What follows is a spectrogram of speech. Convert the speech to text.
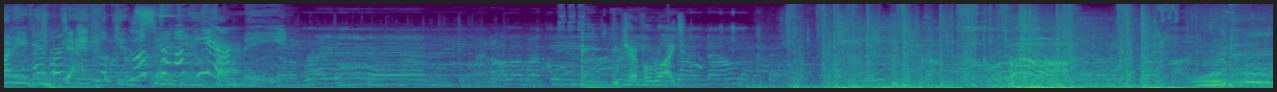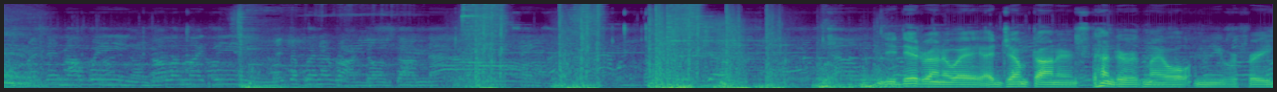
Not even Everything death looks can good save from up you here. from me. Be careful, right. You did run away. I jumped on her and stunned her with my ult, and you were free.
